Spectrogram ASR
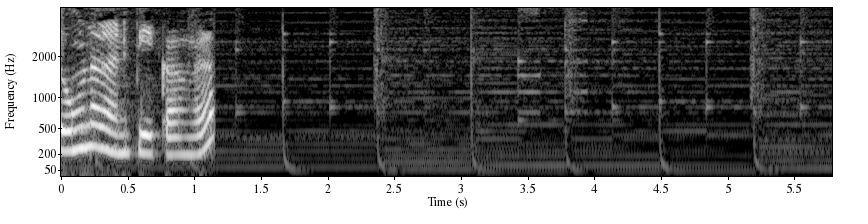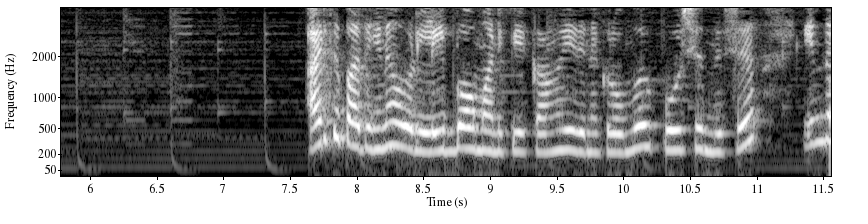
டோனர் அனுப்பியிருக்காங்க. அடுத்து பார்த்தீங்கன்னா ஒரு லிப் பாம் அனுப்பியிருக்காங்க. இது எனக்கு ரொம்ப பிடிச்சிருந்துச்சு. இந்த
